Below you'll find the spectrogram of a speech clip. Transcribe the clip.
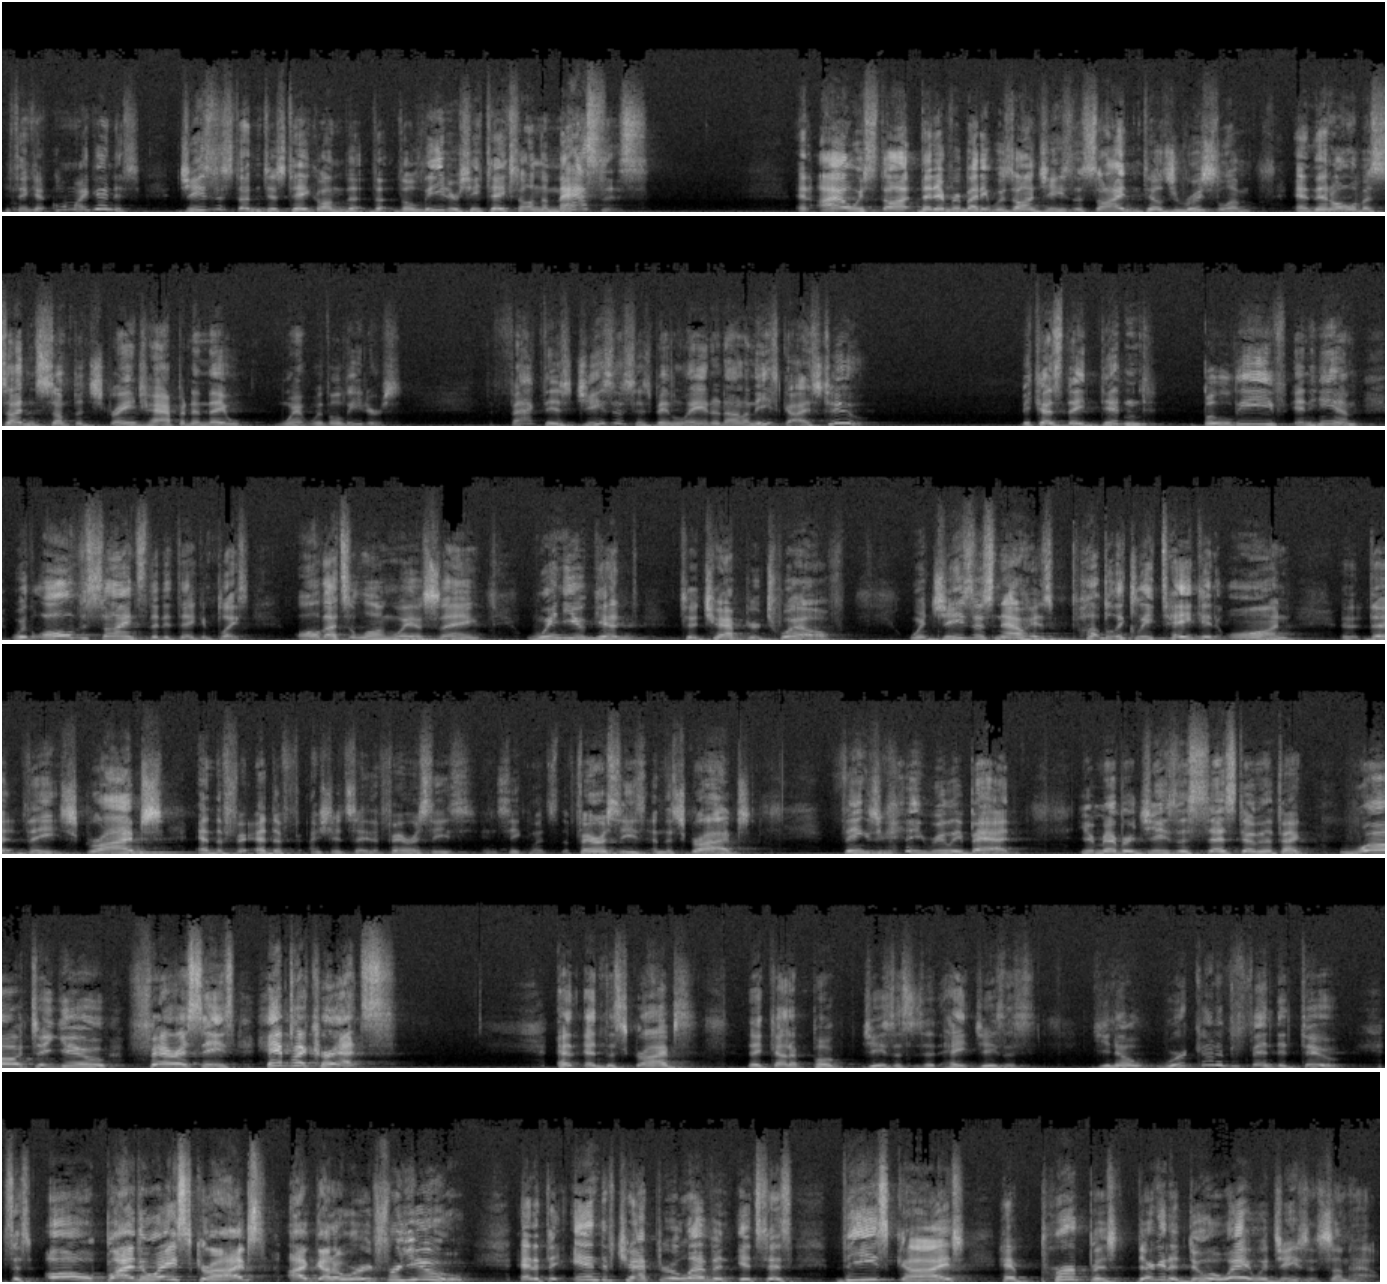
You're thinking, oh my goodness, Jesus doesn't just take on the, the, the, leaders, he takes on the masses. And I always thought that everybody was on Jesus' side until Jerusalem, and then all of a sudden something strange happened and they went with the leaders. The fact is, Jesus has been laying it out on these guys too, because they didn't believe in him with all the signs that had taken place. All that's a long way of saying when you get to chapter 12, when Jesus now has publicly taken on the, the scribes and the, and the, I should say the Pharisees in sequence, the Pharisees and the scribes, things are getting really bad. You remember Jesus says to them, in fact, Woe to you, Pharisees, hypocrites! And, and the scribes, they kind of poked Jesus and said, Hey, Jesus, you know, we're kind of offended too. He says, Oh, by the way, scribes, I've got a word for you. And at the end of chapter 11, it says, These guys have purposed, they're going to do away with Jesus somehow.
